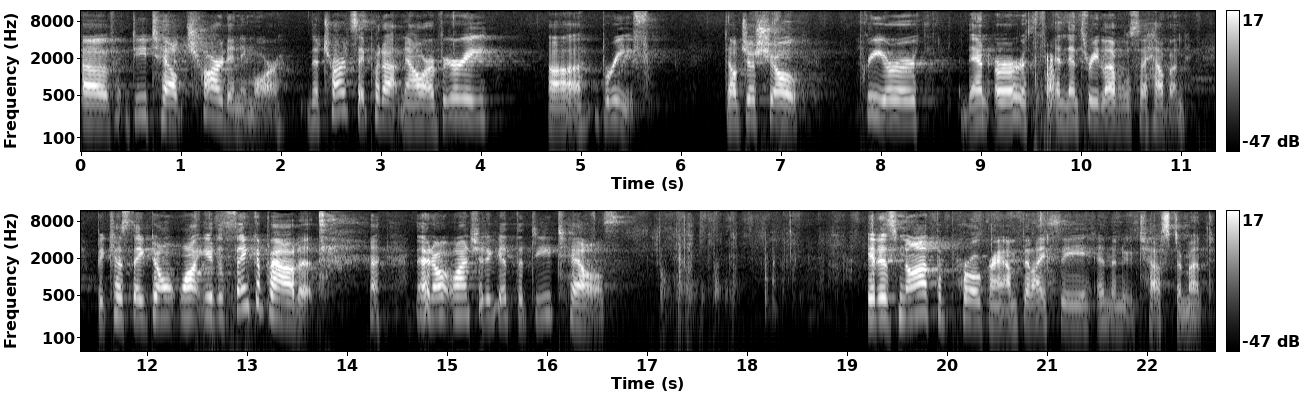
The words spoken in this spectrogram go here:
of detailed chart anymore. The charts they put out now are very uh, brief. They'll just show pre earth, then earth, and then three levels of heaven because they don't want you to think about it. they don't want you to get the details. It is not the program that I see in the New Testament.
